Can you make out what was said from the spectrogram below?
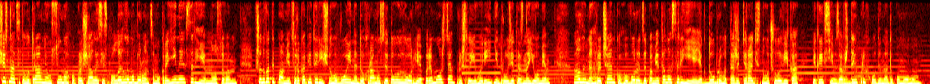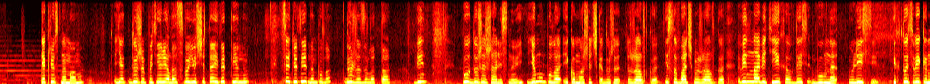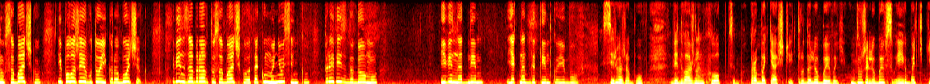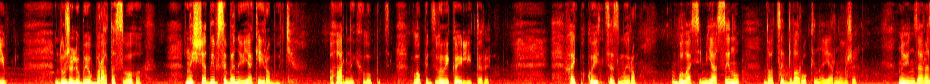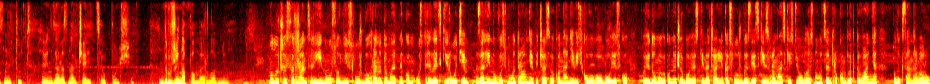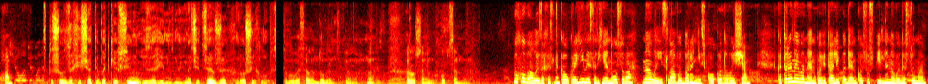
16 травня у Сумах попрощались із полеглим оборонцем України Сергієм Носовим. Вшанувати пам'ять 45-річного воїна до храму святого Георгія Переможця прийшли його рідні, друзі та знайомі. Галина Греченко говорить, запам'ятала Сергія як доброго та життєрадісного чоловіка, який всім завжди приходив на допомогу. Я крісна мама. Я дуже потеряла свою считай, дитину. Ця людина була дуже золота. Він був дуже жалісний. Йому була і комашечка дуже жалко, і собачку жалко. Він навіть їхав, десь був на, в лісі, і хтось викинув собачку і положив у той коробочок. Він забрав ту собачку, таку манюсіньку, привіз додому, і він над ним, як над дитинкою, був. Сережа був відважним хлопцем, роботящий, трудолюбивий, дуже любив своїх батьків, дуже любив брата свого, не щадив себе ні в якій роботі. Гарний хлопець, хлопець з великої літери. Хай покоїться з миром. Була сім'я, сину 22 роки, мабуть, вже. Ну він зараз не тут, він зараз навчається в Польщі. Дружина померла в нього. Молодший сержант Сергій Носов ніс службу гранатометником у стрілецькій роті. Загинув 8 травня під час виконання військового обов'язку. Повідомив виконуючий обов'язки начальника служби зв'язків з громадськістю обласного центру комплектування Олександр Варуха. Пішов захищати батьківщину і загинув з нею. Значить, це вже хороший хлопець. Це був веселим, добрим, таким ну, хорошим хлопцем. Поховали захисника України Сергія Носова на алеї слави Баранівського кладовища. Катерина Іваненко, Віталій Педенко, Суспільне новини Суми.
